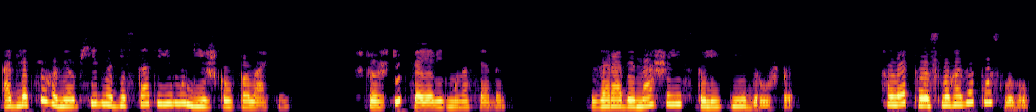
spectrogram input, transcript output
А для цього необхідно дістати йому ліжко в палаті. Що ж, і це я візьму на себе. Заради нашої столітньої дружби. Але послуга за послугу.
